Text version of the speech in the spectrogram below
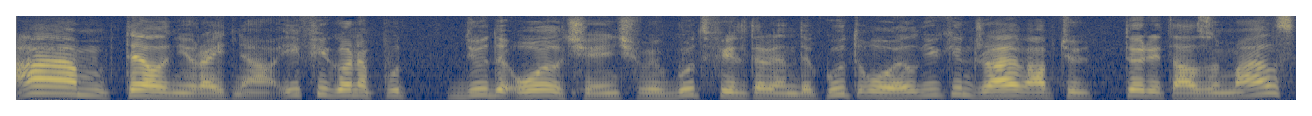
I'm telling you right now, if you're gonna put do the oil change with good filter and the good oil, you can drive up to 30,000 miles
